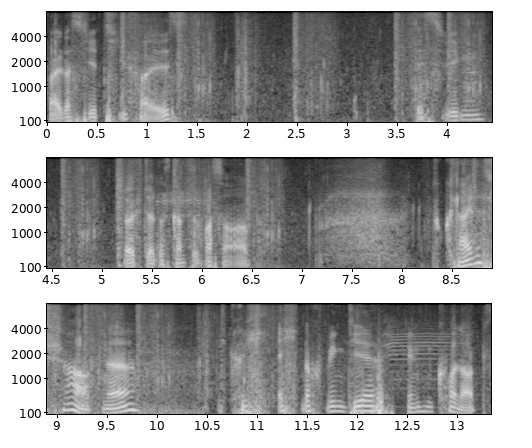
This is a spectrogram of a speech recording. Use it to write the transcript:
weil das hier tiefer ist. Deswegen läuft da das ganze Wasser ab kleines Schaf, ne? Ich krieg echt noch wegen dir irgendeinen Kollaps.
